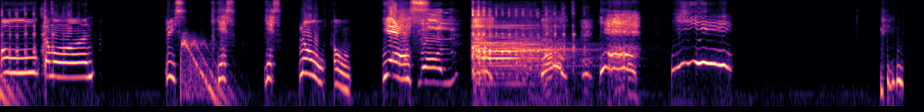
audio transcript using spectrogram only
Oh, come on. Please. Yes, yes. No. Oh, yes. LOL. Oh, yeah.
